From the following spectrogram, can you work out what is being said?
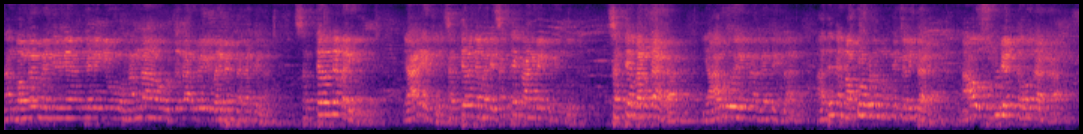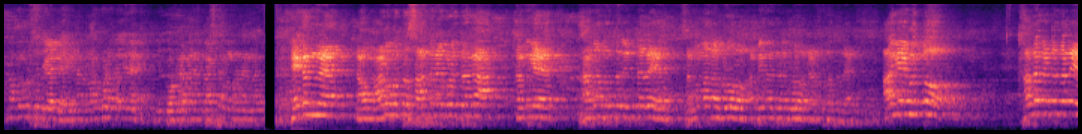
ನಾನು ಬೊಂಬೆ ಬಂದಿದ್ದೀನಿ ಅಂತೇಳಿ ನೀವು ನನ್ನ ಉದ್ದದಾಗಬೇಕು ಬರಬೇಕಾಗತ್ತಿಲ್ಲ. ಸತ್ಯವನ್ನೇ ಬರೀ. ಯಾರೇ ಸತ್ಯವನ್ನೇ ಬರೀ. ಸತ್ಯ ಕಾಣಬೇಕು ಎಂದು ಸತ್ಯ ಬರೆದಾಗ ಯಾರಿಗೂ ಏನಾಗತ್ತಿಲ್ಲ ಅದನ್ನೇ ಮಕ್ಕಳುಗಳು ಮುಂದೆ ಕಲಿತಾರೆ. ನಾವು ಸುಳ್ಳು ಹೇಳ್ತಾ ಹೋದಾಗ ಮಕ್ಕಳು ಸುದ್ದಿ ಹೇಳ್ತಾರೆ. ನಾನು ನನ್ನ ಮಕ್ಕಳು ಬಂದಿದ್ದಾನೆ. ಈ ಪ್ರೋಗ್ರಾಮ್ ಕಷ್ಟ ಯಾಕಂದ್ರೆ ನಾವು ಮಾಡುವಂತ ಸಾಧನೆಗಳಿದ್ದಾಗ ನಮಗೆ ನಿಟ್ಟಿನಲ್ಲಿ ಸನ್ಮಾನಗಳು, ಅಭಿನಂದನೆಗಳು ನಡೆಸುತ್ತದೆ ಹಾಗೆ ಇವತ್ತು ಕಾಲಘಟ್ಟದಲ್ಲಿ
